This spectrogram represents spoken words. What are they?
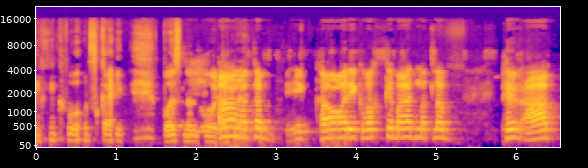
वो उसका एक पर्सनल वो हाँ मतलब एक हाँ और एक वक्त के बाद मतलब फिर आप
